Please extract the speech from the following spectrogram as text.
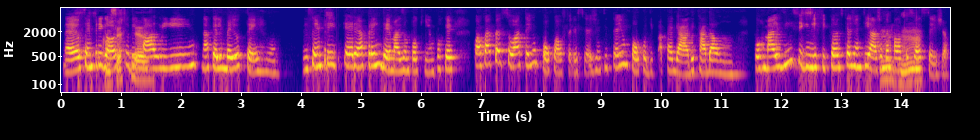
Né? Eu sempre com gosto certeza. de estar ali naquele meio termo de sempre querer aprender mais um pouquinho, porque qualquer pessoa tem um pouco a oferecer, a gente tem um pouco de, a pegar de cada um, por mais insignificante que a gente acha que aquela uhum. pessoa seja.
